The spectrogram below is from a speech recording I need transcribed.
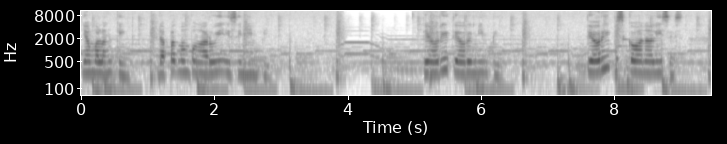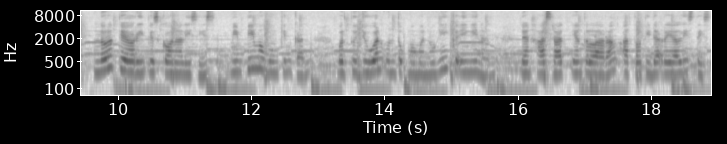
yang melengking, dapat mempengaruhi isi mimpi. Teori-teori mimpi Teori psikoanalisis. Menurut teori psikoanalisis, mimpi memungkinkan bertujuan untuk memenuhi keinginan dan hasrat yang terlarang atau tidak realistis,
